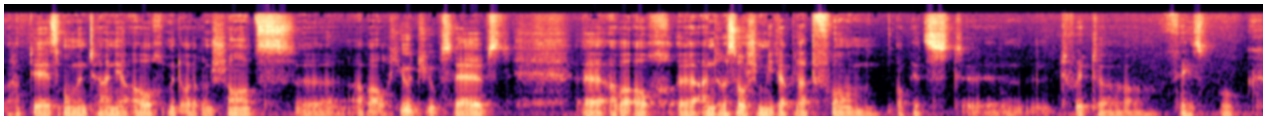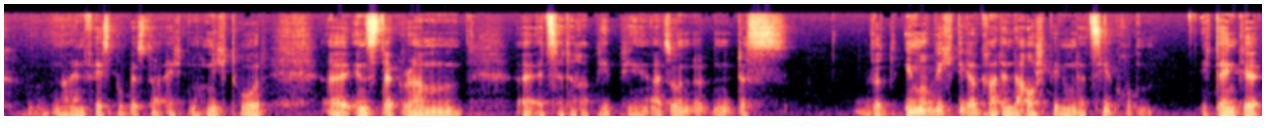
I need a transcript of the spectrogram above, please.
habt ihr jetzt momentan ja auch mit euren Shorts, äh, aber auch YouTube selbst, äh, aber auch äh, andere Social-Media-Plattformen, ob jetzt äh, Twitter, Facebook, nein, Facebook ist da echt noch nicht tot, äh, Instagram etc. pp. Also das wird immer wichtiger, gerade in der Ausspielung der Zielgruppen. Ich denke,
